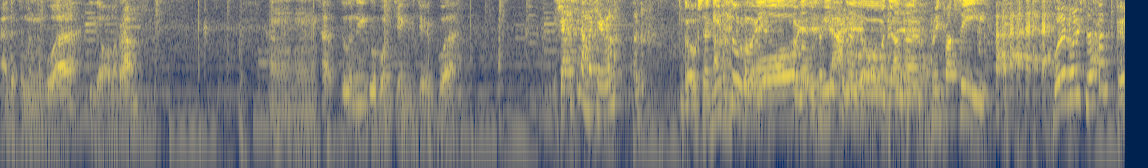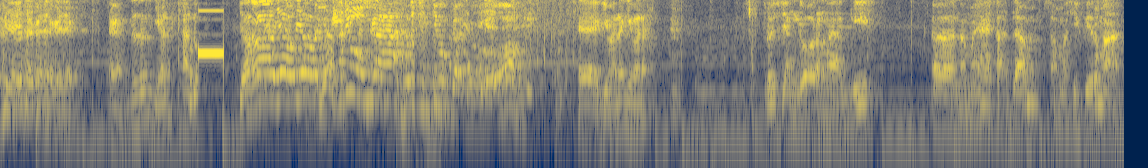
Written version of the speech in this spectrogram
ada temen gua tiga orang, yang satu nih gue bonceng cewek gua. Siapa sih nama cewek lu? Aduh. Nggak usah gitu Oh, dong. iya. Oh, Oh, nggak iya. usah gitu. Jangan. Jangan privasi. boleh boleh silakan. Iya, jangan, jangan, jangan. Jangan. Terus, terus gimana? Aduh, Jangan. Oh, ya ya ya. Sebutin juga. Sebutin juga dong. Eh, gimana gimana? terus yang dua orang lagi eh, namanya Sadam sama si Firman.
